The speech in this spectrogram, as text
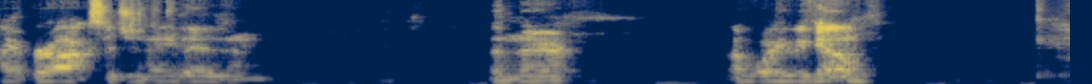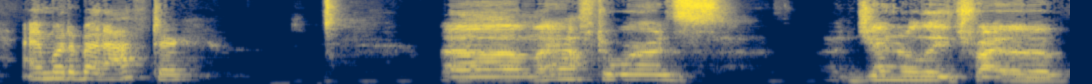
hyperoxygenated and then they're away we go. And what about after? Um, afterwards, generally try to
